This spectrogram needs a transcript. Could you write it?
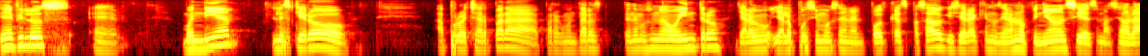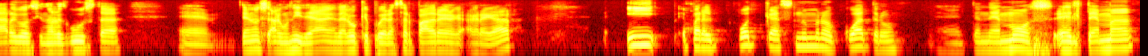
Cinefilos, eh, buen día. Les quiero aprovechar para, para, comentar, tenemos un nuevo intro, ya lo, ya lo pusimos en el podcast pasado, quisiera que nos dieran la opinión, si es demasiado largo, si no les gusta, eh, ¿tenemos alguna idea de algo que pudiera estar padre agregar? Y para el podcast número 4 eh, tenemos el tema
